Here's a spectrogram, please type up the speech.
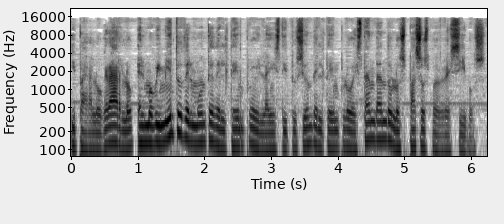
y para lograrlo, el movimiento del monte del templo y la institución del templo están dando los pasos progresivos.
